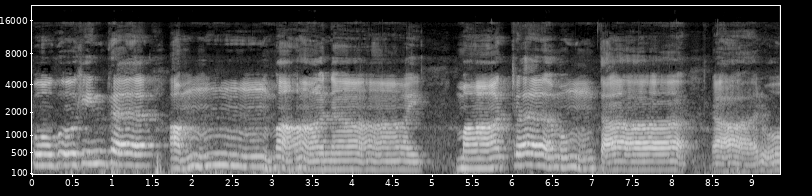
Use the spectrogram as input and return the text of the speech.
போகுகின்ற அம்மானாய் மாற்றமும் தாரோ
